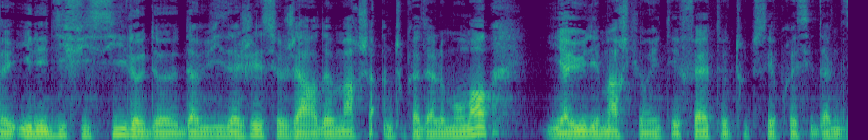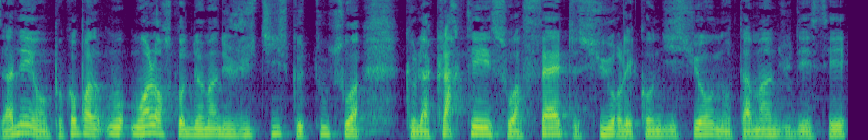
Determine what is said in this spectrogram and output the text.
euh, est difficile de- d'envisager ce genre de marche, en tout cas dans le moment. Il y a eu des marches qui ont été faites toutes ces précédentes années. On peut comprendre. Moi, lorsqu'on demande justice, que tout soit, que la clarté soit faite sur les conditions, notamment du décès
